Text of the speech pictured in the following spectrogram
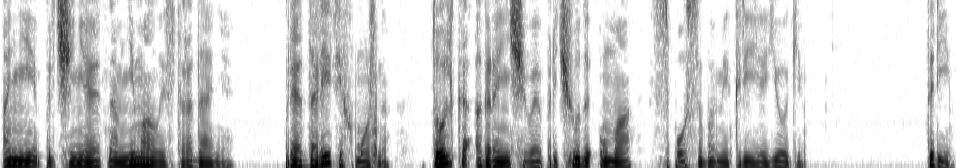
Они причиняют нам немалые страдания. Преодолеть их можно, только ограничивая причуды ума способами крия-йоги. 3.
